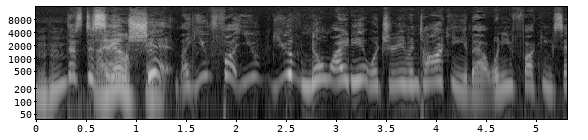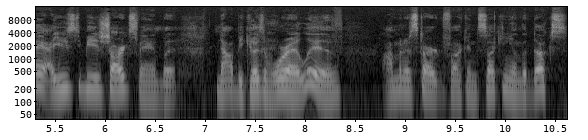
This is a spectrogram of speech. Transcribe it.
Mm-hmm. That's the same shit. Like you, fu- you, you have no idea what you're even talking about when you fucking say, "I used to be a Sharks fan, but now because of where I live, I'm gonna start fucking sucking on the ducks'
